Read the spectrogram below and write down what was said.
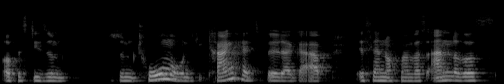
ob es diese Symptome und die Krankheitsbilder gab, ist ja nochmal was anderes.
